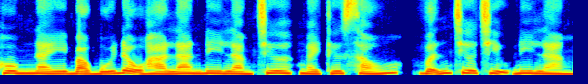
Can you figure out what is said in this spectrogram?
Hôm nay bảo bối đậu Hà Lan đi làm chưa, ngày thứ sáu, vẫn chưa chịu đi làm.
